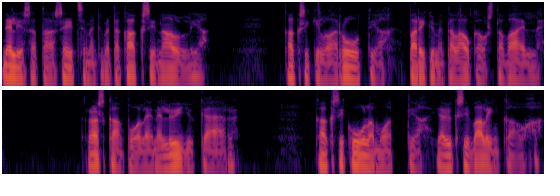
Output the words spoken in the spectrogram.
472 nallia, kaksi kiloa ruutia, parikymmentä laukausta vaille, raskaanpuoleinen lyijykäärö, kaksi kuulamuottia ja yksi valinkauha.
